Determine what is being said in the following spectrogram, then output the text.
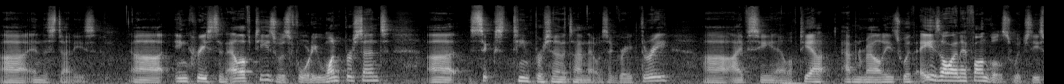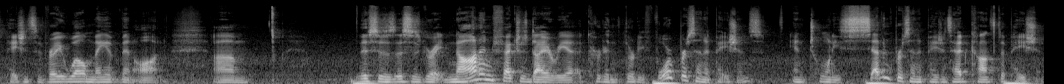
uh, in the studies. Uh, increase in LFTs was 41%. Uh, 16% of the time that was a grade 3. Uh, I've seen LFT abnormalities with azole antifungals, which these patients very well may have been on. Um, this is this is great. Non-infectious diarrhea occurred in 34% of patients, and 27% of patients had constipation.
